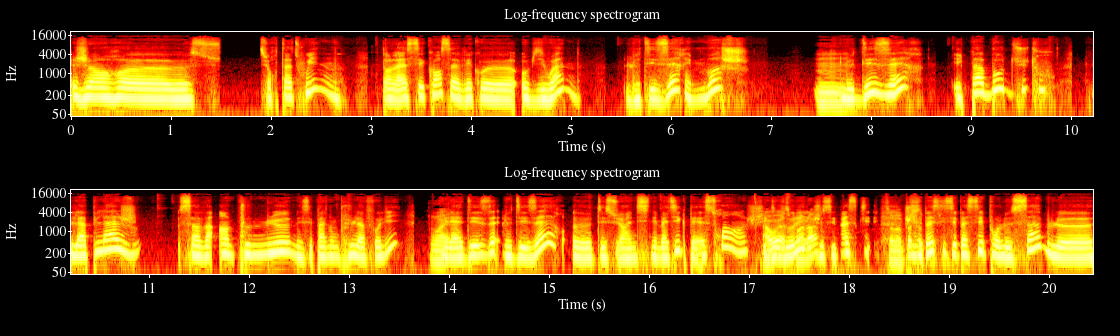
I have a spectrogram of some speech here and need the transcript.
Genre euh, su- sur Tatooine, dans la séquence avec euh, Obi-Wan, le désert est moche. hmm. Le désert est pas beau du tout. La plage, ça va un peu mieux, mais c'est pas non plus la folie. ouais. Mais la le désert, euh, t'es sur une cinématique PS3. hein, Je suis Ah ouais, désolée, je sais pas ce qui, pas je sais pas ce qui s'est passé pour le sable. euh,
